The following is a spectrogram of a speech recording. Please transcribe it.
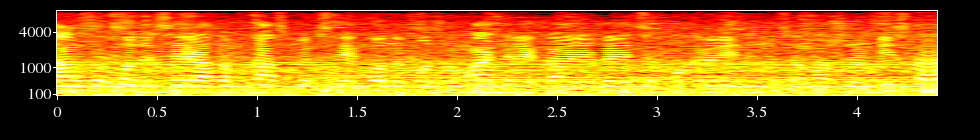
Там знаходиться рядом Касперська ікона Божої Матері, яка є покровительницею нашого міста.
